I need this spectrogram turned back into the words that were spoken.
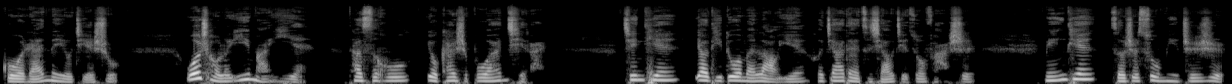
果然没有结束。我瞅了伊玛一眼，他似乎又开始不安起来。今天要替多门老爷和加代子小姐做法事，明天则是宿命之日，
